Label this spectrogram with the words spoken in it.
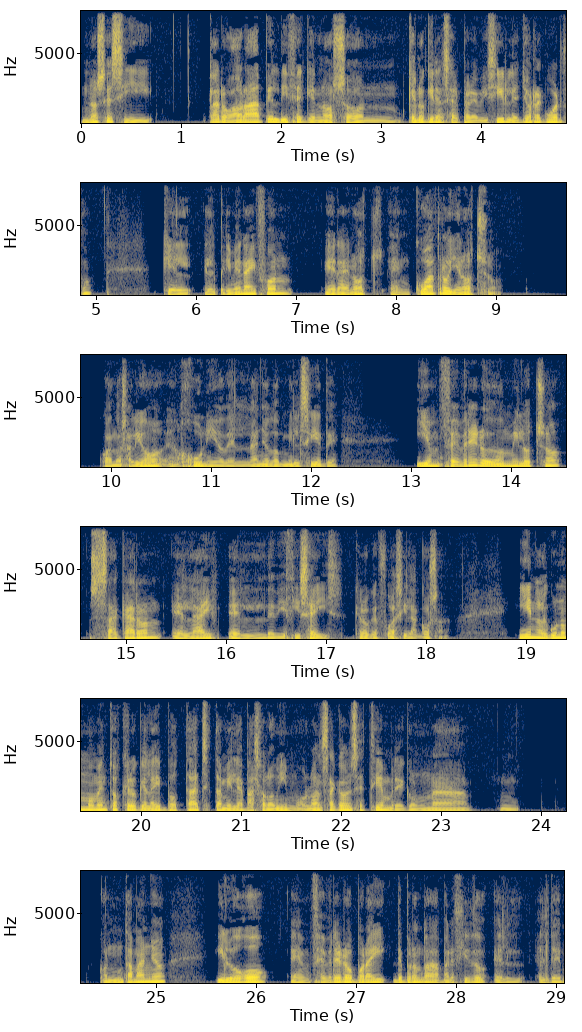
No sé si, claro, ahora Apple dice que no son, que no quieren ser previsibles. Yo recuerdo que el, primer iPhone era en, en 4 y en 8, cuando salió en junio del año 2007. Y en febrero de 2008 sacaron el, el de 16, creo que fue así la cosa. Y en algunos momentos creo que el iPod Touch también le pasa lo mismo. Lo han sacado en septiembre con una con un tamaño y luego en febrero por ahí de pronto ha aparecido el, el de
